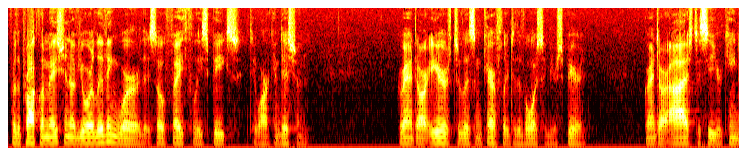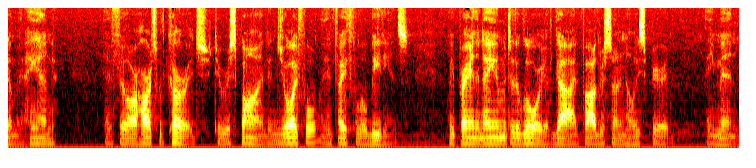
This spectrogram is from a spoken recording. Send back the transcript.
for the proclamation of your living word that so faithfully speaks to our condition. Grant our ears to listen carefully to the voice of your Spirit. Grant our eyes to see your kingdom at hand, and fill our hearts with courage to respond in joyful and faithful obedience. We pray in the name and to the glory of God, Father, Son, and Holy Spirit. Amen.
